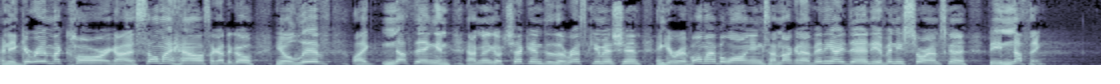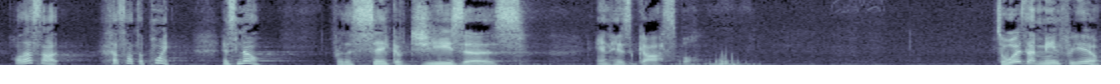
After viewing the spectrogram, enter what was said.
I need to get rid of my car. I got to sell my house. I got to go, you know, live like nothing. And, I'm going to go check into the rescue mission and get rid of all my belongings. I'm not going to have any identity of any sort. I'm just going to be nothing. Well, that's not, that's not the point. It's no, for the sake of Jesus and his gospel. So, what does that mean for you?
